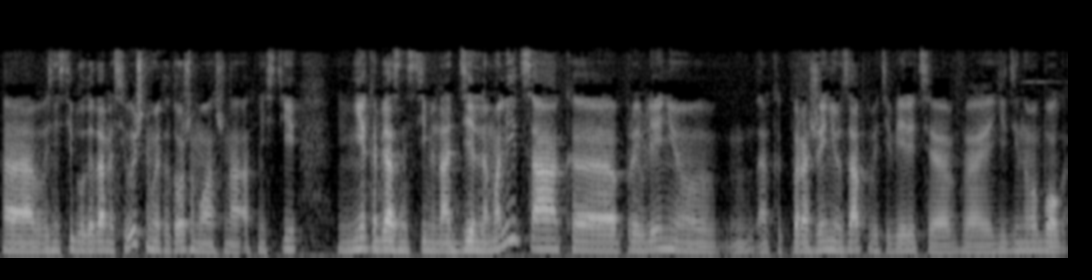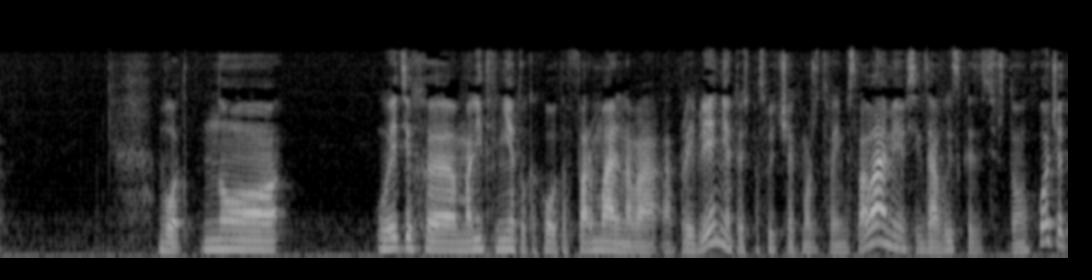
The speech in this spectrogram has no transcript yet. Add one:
э, вознести благодарность Всевышнему, это тоже можно отнести не к обязанности именно отдельно молиться, а к проявлению, э, как выражению заповеди верить в единого Бога. Вот. Но у этих э, молитв нету какого-то формального а, проявления, то есть, по сути, человек может своими словами всегда высказать, что он хочет,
